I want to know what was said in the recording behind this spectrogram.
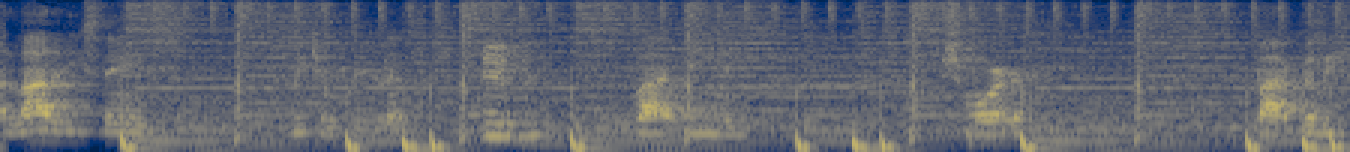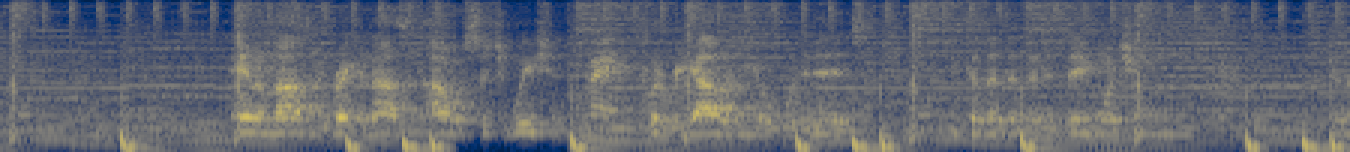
a lot of these things we can prevent Mm-hmm. by being smarter, by really analyzing and recognizing our situation Right. for the reality of what it is. Because at the end of the day, once you've been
